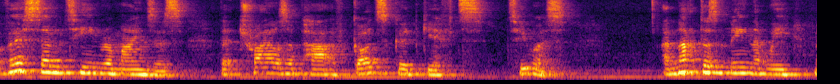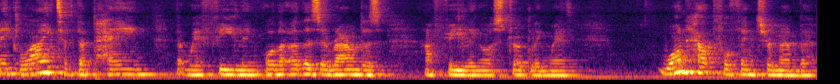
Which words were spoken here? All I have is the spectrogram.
verse 17 reminds us that trials are part of God's good gifts to us. And that doesn't mean that we make light of the pain that we're feeling or that others around us are feeling or struggling with. One helpful thing to remember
